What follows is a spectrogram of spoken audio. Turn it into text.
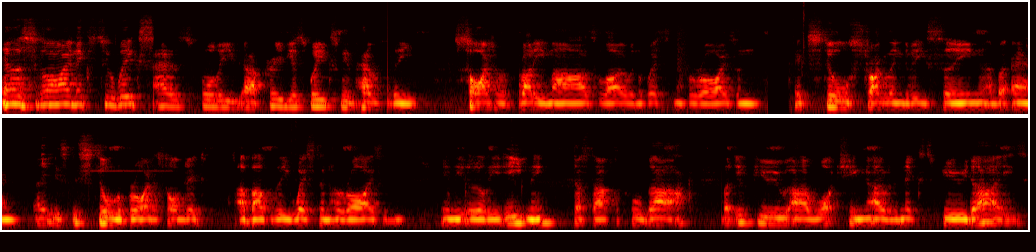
In the sky next two weeks, as for the uh, previous weeks, we have the sight of ruddy Mars low in the western horizon. It's still struggling to be seen, uh, and it's, it's still the brightest object above the western horizon in the early evening, just after full dark. But if you are watching over the next few days,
